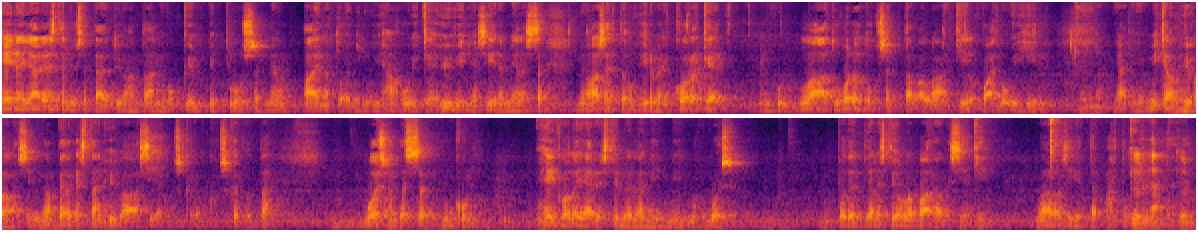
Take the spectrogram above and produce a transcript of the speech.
Heidän järjestelyistä täytyy antaa niin kymppi plus, että ne on aina toiminut ihan huikein hyvin ja siinä mielessä ne on asettanut hirveän korkeat niin kuin laatuodotukset tavallaan kilpailuihin. Kyllä. Ja, mikä on hyvä asia, mikä on pelkästään hyvä asia, koska, koska tota, voisihan tässä niin kuin heikoilla järjestelyillä niin, niin voisi potentiaalisesti olla vaarallisiakin, vaarallisiakin tapahtumia. Kyllä, että, kyllä.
